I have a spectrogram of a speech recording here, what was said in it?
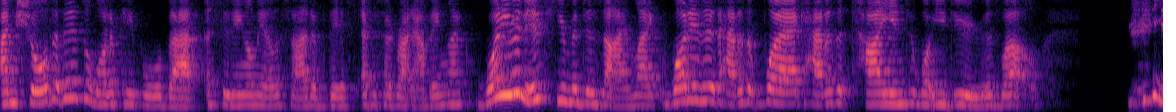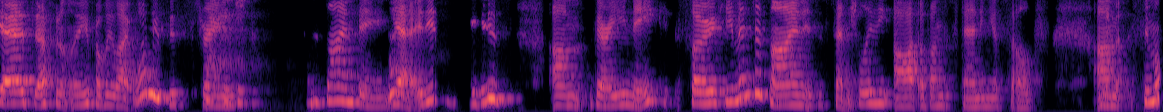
I'm sure that there's a lot of people that are sitting on the other side of this episode right now being like, what even is human design? Like, what is it? How does it work? How does it tie into what you do as well? Yeah, definitely. Probably like, what is this strange design thing? Yeah, it is. It is um, very unique. So, human design is essentially the art of understanding yourself. Um, yeah. Similar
